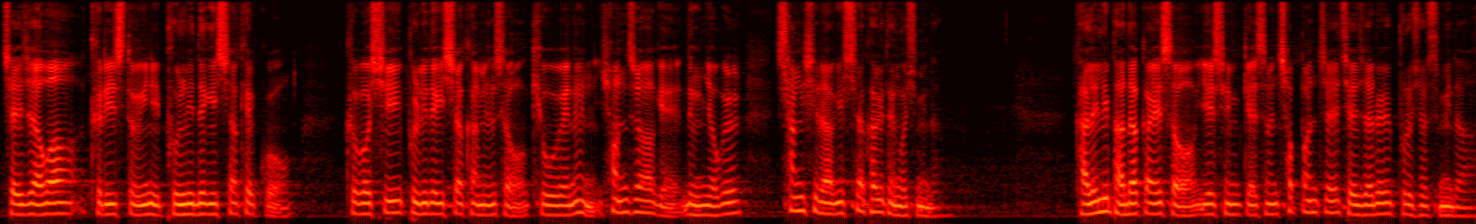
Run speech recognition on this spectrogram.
제자와 그리스도인이 분리되기 시작했고 그것이 분리되기 시작하면서 교회는 현저하게 능력을 상실하기 시작하게 된 것입니다. 갈릴리 바닷가에서 예수님께서는 첫 번째 제자를 부르셨습니다.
